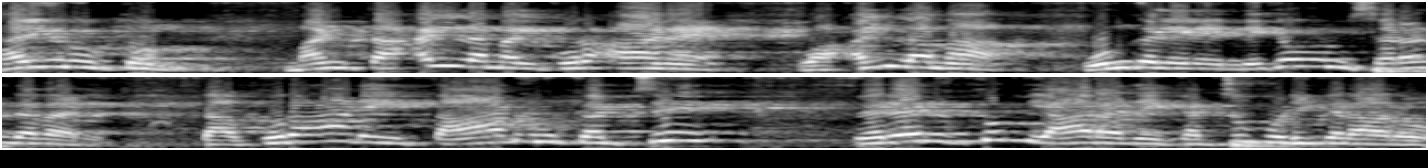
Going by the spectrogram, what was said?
ஹைருக்கும் மன் தஅல்லமல் குர்ஆன வ அல்லமா உங்களிலே மிகவும் சிறந்தவர். த குரானை தானும் கற்று பிறருக்கும் யார் அதை கற்றுக் கொடுக்கிறாரோ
